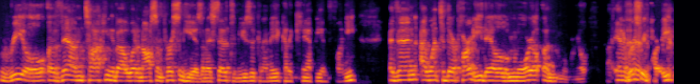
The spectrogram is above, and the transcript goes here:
reel of them talking about what an awesome person he is. And I set it to music and I made it kind of campy and funny. And then I went to their party. They had a little memorial, uh, memorial uh, anniversary party.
